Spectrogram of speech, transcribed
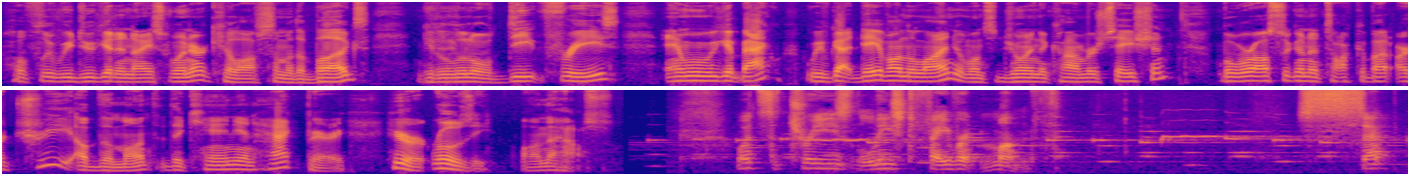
Hopefully, we do get a nice winter, kill off some of the bugs, get a little deep freeze. And when we get back, we've got Dave on the line who wants to join the conversation. But we're also going to talk about our tree of the month, the Canyon Hackberry, here at Rosie on the House. What's the tree's least favorite month? September.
